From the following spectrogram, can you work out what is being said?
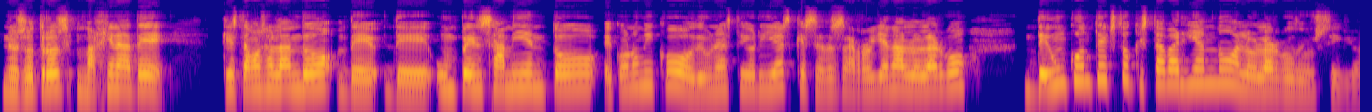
Nosotros, imagínate que estamos hablando de, un pensamiento económico o de unas teorías que se desarrollan a lo largo de un contexto que está variando a lo largo de un siglo.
